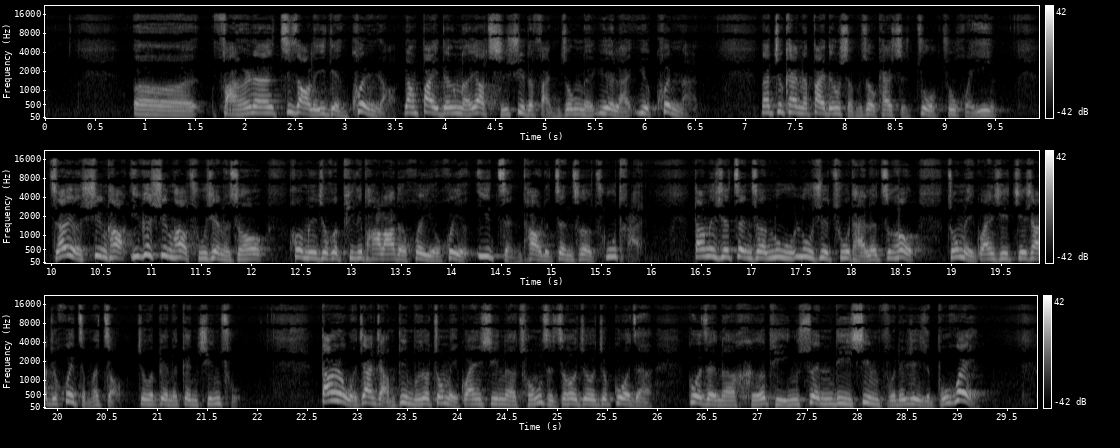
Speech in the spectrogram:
呃，反而呢制造了一点困扰，让拜登呢要持续的反中呢越来越困难。那就看呢拜登什么时候开始做出回应。只要有讯号，一个讯号出现的时候，后面就会噼里啪啦的会有会有一整套的政策出台。当那些政策陆陆续出台了之后，中美关系接下去会怎么走，就会变得更清楚。当然，我这样讲，并不是说中美关系呢，从此之后就就过着过着呢和平、顺利、幸福的日子。不会，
